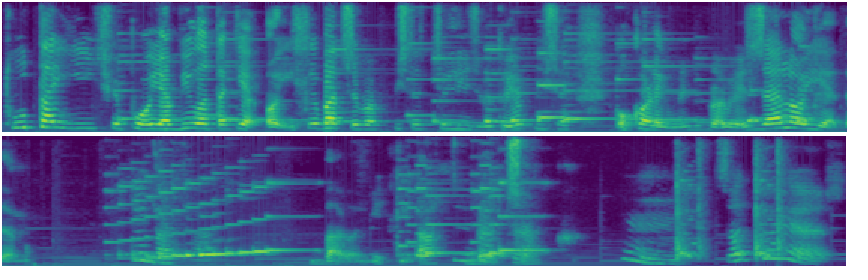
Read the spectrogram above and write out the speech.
tutaj się pojawiło takie, o i chyba trzeba wpisać te liczby, to ja piszę po kolei, będzie prawie 0, 1. Chyba tak. Baloniki A, B, C. Hmm, co to jest?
